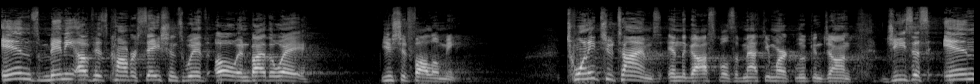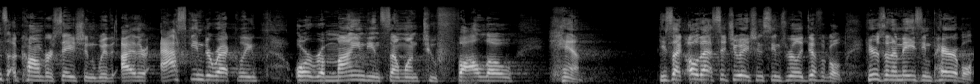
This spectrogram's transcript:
ends many of his conversations with, oh, and by the way, you should follow me. 22 times in the Gospels of Matthew, Mark, Luke, and John, Jesus ends a conversation with either asking directly or reminding someone to follow him. He's like, oh, that situation seems really difficult. Here's an amazing parable.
